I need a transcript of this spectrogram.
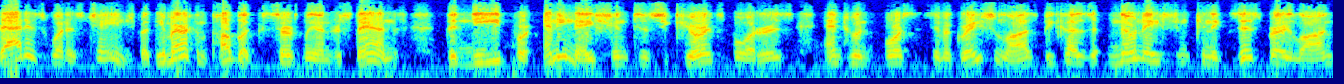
That is what has changed. But the American public certainly understands the need for any nation to secure its borders and to enforce its immigration laws because no nation can exist very long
